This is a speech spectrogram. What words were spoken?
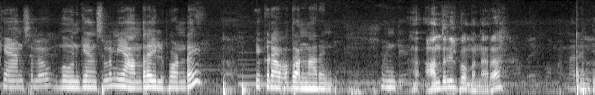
క్యాన్సర్ బోన్ క్యాన్సర్ మీ ఆంధ్ర వెళ్ళిపోండి. ఇక్కడ అవ్వదు అన్నారండి. అంటే ఆంధ్ర వెళ్ళిపోమన్నారా? అన్నారండి.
